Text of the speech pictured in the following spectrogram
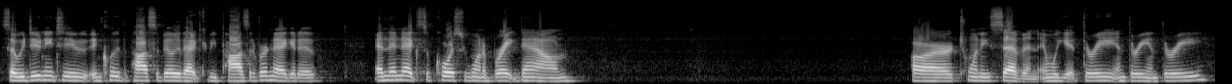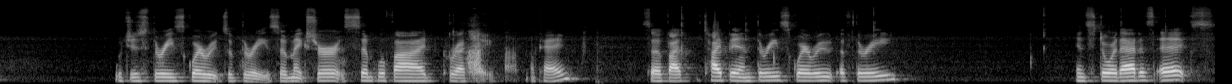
So we do need to include the possibility that it could be positive or negative. And then next, of course, we want to break down our 27, and we get 3 and 3 and 3, which is 3 square roots of 3. So make sure it's simplified correctly, okay? So if I type in 3 square root of 3 and store that as x,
